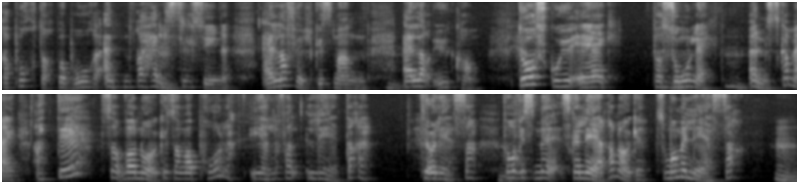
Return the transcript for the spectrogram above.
rapporter på bordet, enten fra Helsetilsynet eller Fylkesmannen eller Ukom. Da skulle jo jeg personlig ønske meg at det var noe som var pålagt i alle fall ledere til å lese. For hvis vi skal lære noe, så må vi lese. Mm.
